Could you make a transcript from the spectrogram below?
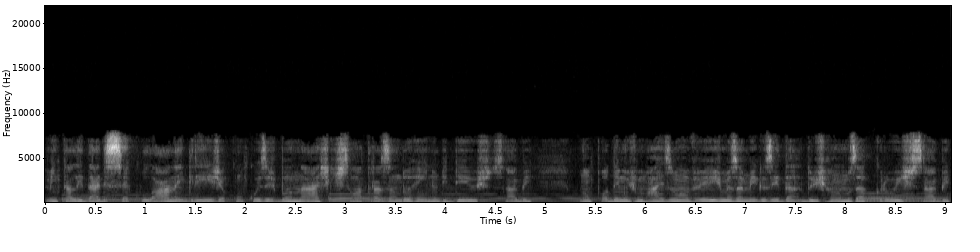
mentalidade secular na igreja, com coisas banais que estão atrasando o reino de Deus, sabe? Não podemos mais uma vez, meus amigos, ir dos ramos à cruz, sabe?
